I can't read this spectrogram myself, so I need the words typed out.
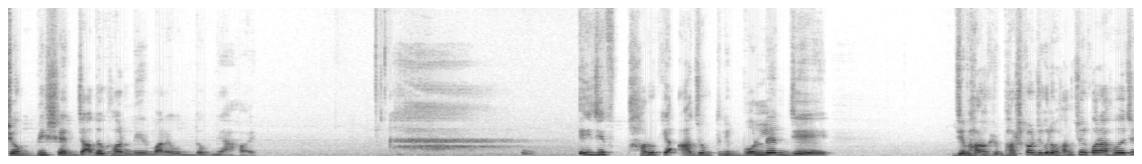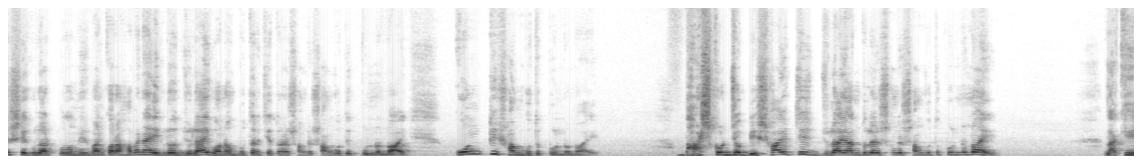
চব্বিশের জাদুঘর নির্মাণে উদ্যোগ নেওয়া হয়। এই যে ফারুকি আজম, তিনি বললেন যে যে ভাস্কর্যগুলো ভাঙচুর করা হয়েছে, সেগুলো আর পুনর্নির্মাণ করা হবে না, এগুলো জুলাই গণভ্যুত্থানের চেতনার সঙ্গে সঙ্গতিপূর্ণ নয়। কোনটি সঙ্গতিপূর্ণ নয়? ভাস্কর্য বিষয়টি জুলাই আন্দোলনের সঙ্গে সঙ্গতিপূর্ণ নয়, নাকি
